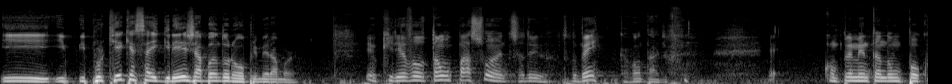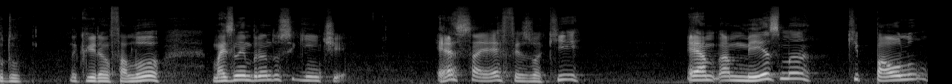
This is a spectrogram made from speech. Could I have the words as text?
e, e, e por que que essa igreja abandonou o primeiro amor? Eu queria voltar um passo antes, Rodrigo. Tudo bem? Fica à vontade. Complementando um pouco do, do que o Irã falou, mas lembrando o seguinte: essa Éfeso aqui é a, a mesma que Paulo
